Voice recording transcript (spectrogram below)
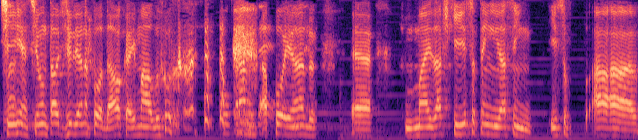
Tinha, tinha um tal de Juliana Podalca aí, maluco, apoiando. É, mas acho que isso tem, assim, isso a, a,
